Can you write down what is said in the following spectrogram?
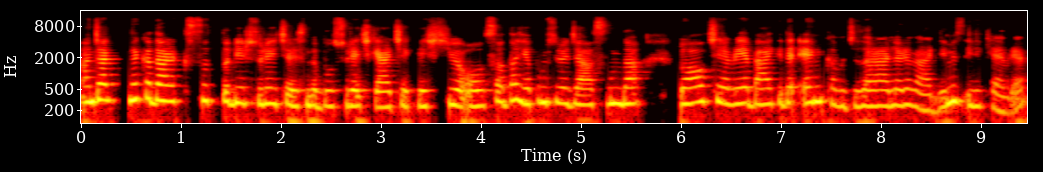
Ancak ne kadar kısıtlı bir süre içerisinde bu süreç gerçekleşiyor olsa da yapım süreci aslında doğal çevreye belki de en kalıcı zararları verdiğimiz ilk evre.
